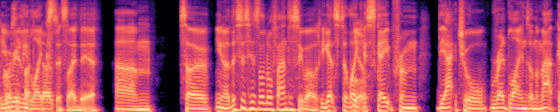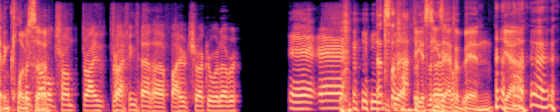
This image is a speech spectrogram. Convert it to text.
He course he really likes does. this idea. Um, so you know, this is his little fantasy world. He gets to like Yeah. escape from the actual red lines on the map, getting Like closer. Donald Trump drive, driving that uh, fire truck or whatever. That's the Yeah, happiest he's ever been. Yeah.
